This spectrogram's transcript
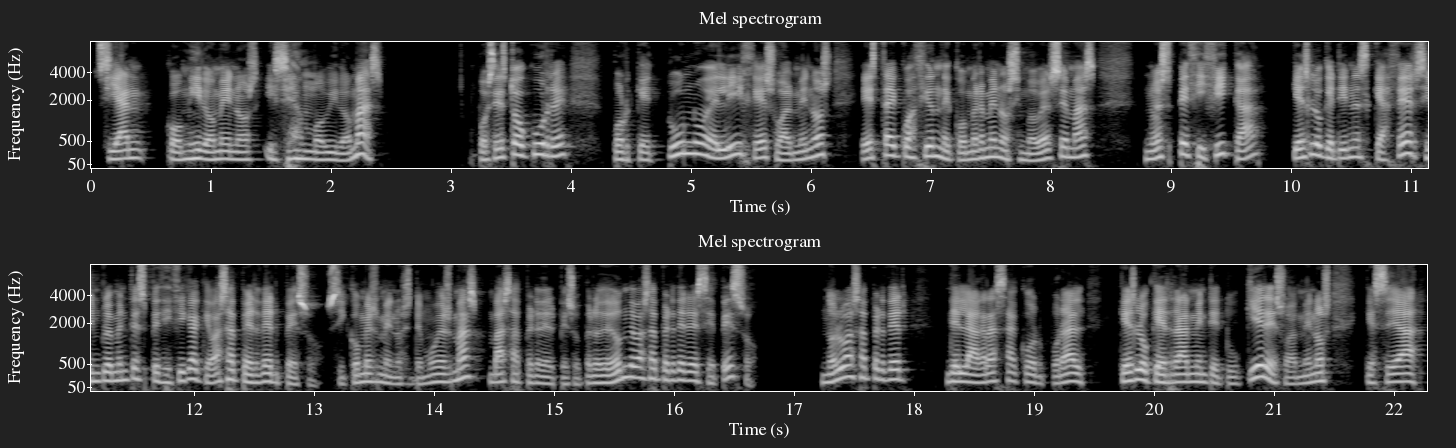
Si han comido menos y se han movido más. Pues esto ocurre porque tú no eliges, o al menos esta ecuación de comer menos y moverse más, no especifica qué es lo que tienes que hacer, simplemente especifica que vas a perder peso. Si comes menos y te mueves más, vas a perder peso. Pero ¿de dónde vas a perder ese peso? No lo vas a perder de la grasa corporal, que es lo que realmente tú quieres, o al menos que sea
